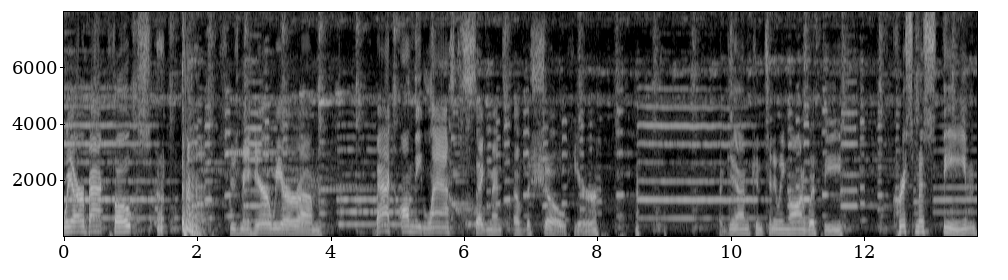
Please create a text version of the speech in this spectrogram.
We are back, folks. Excuse me. Here we are um, back on the last segment of the show here. Again, continuing on with the Christmas theme,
